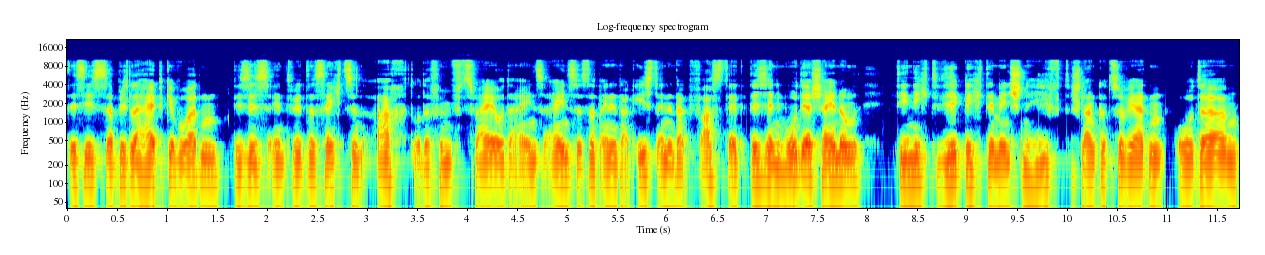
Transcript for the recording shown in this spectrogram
das ist ein bisschen ein Hype geworden. Dieses entweder 16.8 oder 5.2 oder 1.1, also einen Tag isst, einen Tag fastet. Das ist eine Modeerscheinung die nicht wirklich den Menschen hilft, schlanker zu werden oder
